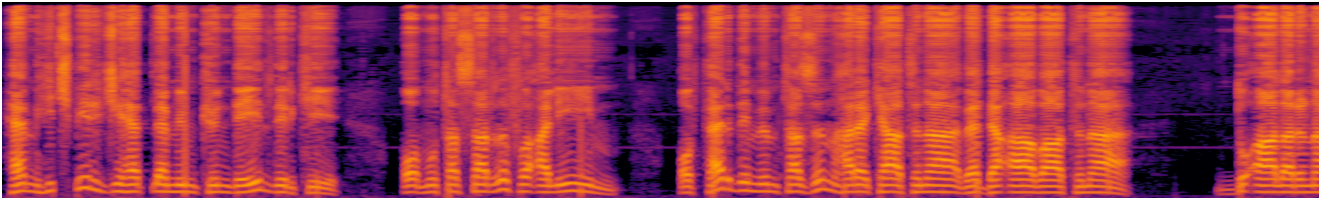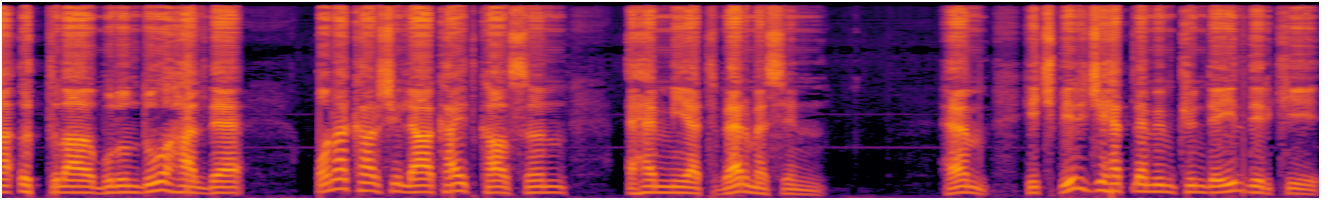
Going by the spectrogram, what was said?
Hem hiçbir cihetle mümkün değildir ki, o mutasarrıf-ı alim, o ferdi mümtazın harekatına ve deavatına, dualarına ıttıla bulunduğu halde, ona karşı lakayt kalsın, ehemmiyet vermesin. Hem hiçbir cihetle mümkün değildir ki,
